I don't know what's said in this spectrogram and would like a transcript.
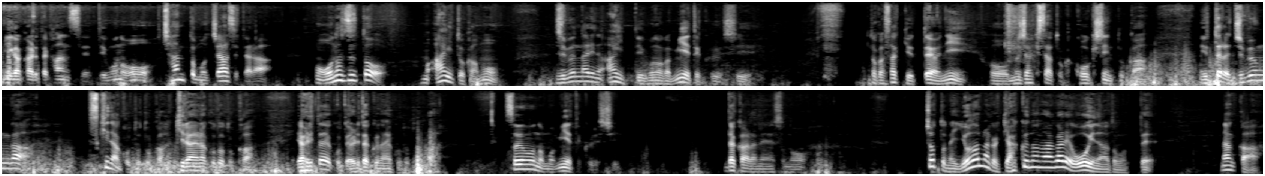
磨かれた感性っていうものをちゃんと持ち合わせたら、もうおのずと、もう愛とかも、自分なりの愛っていうものが見えてくるし、とかさっき言ったように、こう無邪気さとか好奇心とか、言ったら自分が好きなこととか嫌いなこととか、やりたいことやりたくないこととか、そういうものも見えてくるし。だからね、その、ちょっとね、世の中逆の流れ多いなと思って、なんか、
